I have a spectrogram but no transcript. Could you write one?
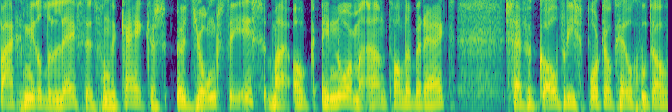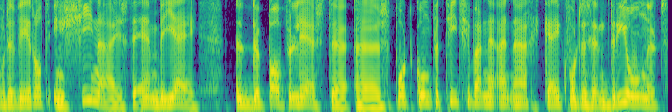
qua gemiddelde leeftijd van de kijkers het jongste is, maar ook enorme aantallen bereikt. Zij verkopen die sport ook heel goed over de wereld. In China is de NBA de populairste uh, sportcompetitie waar naar gekeken wordt. Er zijn 300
